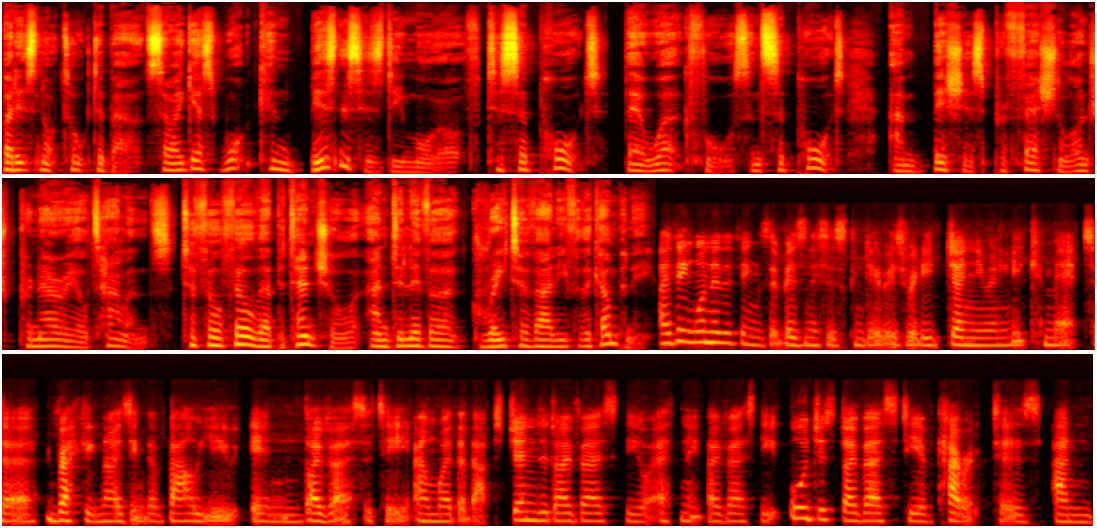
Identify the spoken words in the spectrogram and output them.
but it's not talked about. So I guess what can businesses do more of to support their workforce and support ambitious professional entrepreneurial talents to fulfill their potential and deliver greater value for the company? I think one of the things that businesses can do is really genuinely commit to recognizing the value in diversity and whether that's gender diversity or ethnic diversity or just diversity of characters and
